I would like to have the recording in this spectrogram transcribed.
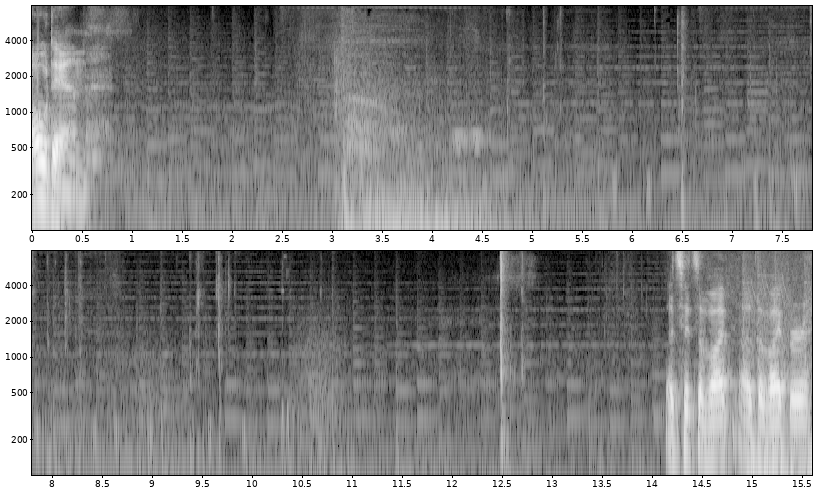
Oh, damn. Let's hit the, vi uh, the Viper.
